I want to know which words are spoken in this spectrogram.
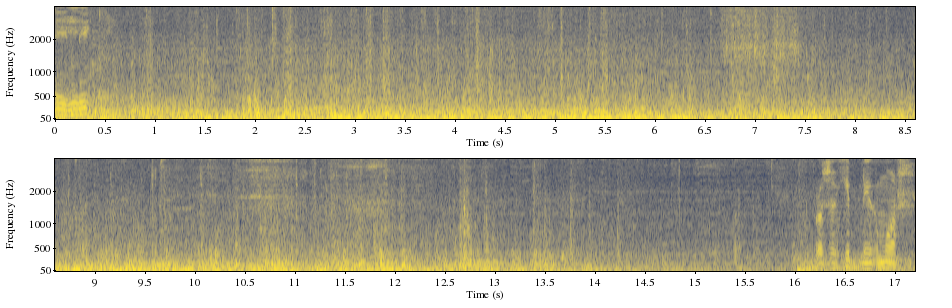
Είναι η λύκη. Προσοχή πνιγμός.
